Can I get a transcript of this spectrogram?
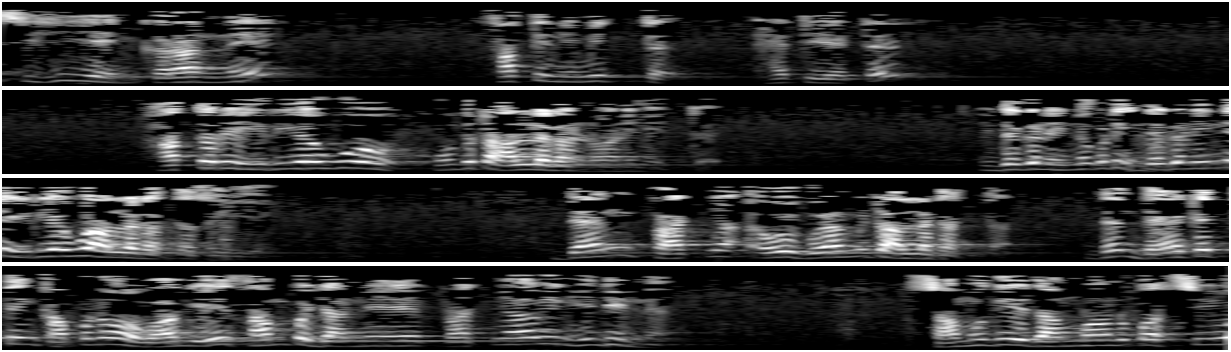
සිහියෙන් කරන්නේ සති නිමිත්ත හැටියට හතර ඉරියව්ව හොඳට අල්ල ගන්නවා නිමිත්ත. ඉඳගෙන ඉන්නකොට ඉඳගෙන ඉන්න ඉරියව්ව අල්ලගත්තා සිහියෙන්. දැන් ප්‍රඥා ඔය ගොයම්මිට අල්ලගත්තා. දැන් දෑකැත්තෙන් කපනවා වගේ සම්පජන්නේ ප්‍රඥාවෙන් හිඳින්න. සමුදය ධම්මානුපස්සීව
